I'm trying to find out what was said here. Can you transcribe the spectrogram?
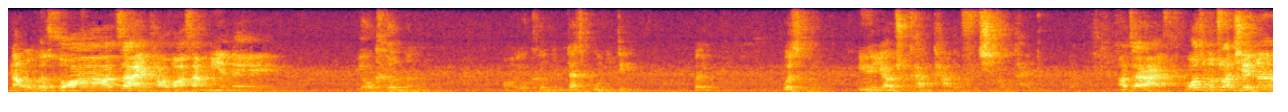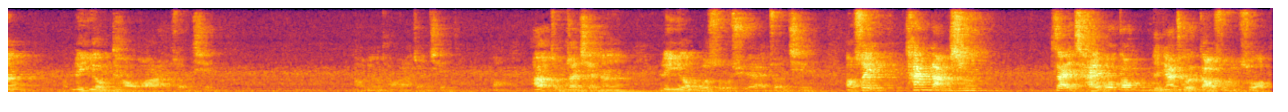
那我会花在桃花上面呢？有可能，哦，有可能，但是不一定。对，为什么？因为要去看他的夫妻宫态度。然后再来，我要怎么赚钱呢？利用桃花来赚钱。好，利用桃花来赚钱。好，还要怎么赚钱呢？利用我所学来赚钱。好，所以贪狼星。在财帛宫，人家就会告诉你说，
